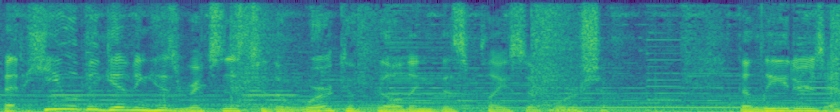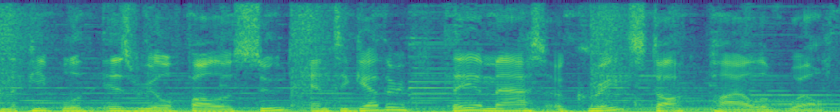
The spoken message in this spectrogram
that he will be giving his riches to the work of building this place of worship. The leaders and the people of Israel follow suit, and together they amass a great stockpile of wealth.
